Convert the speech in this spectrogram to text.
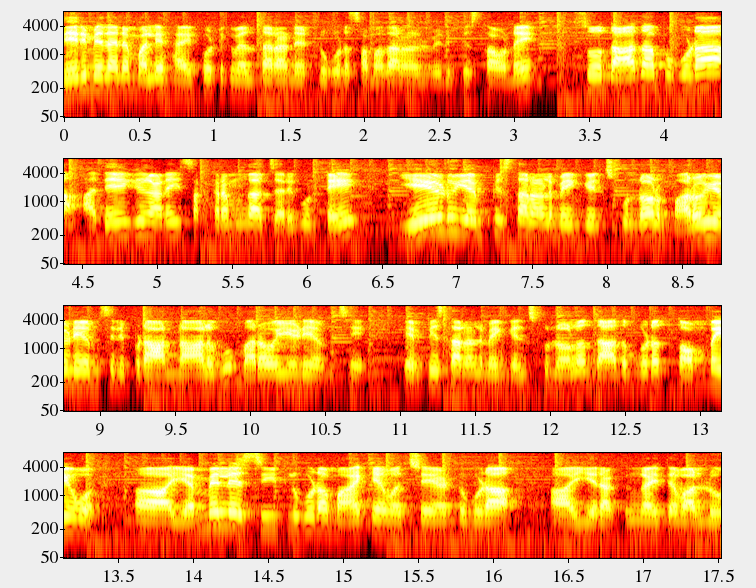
దేని మీదనే మళ్ళీ హైకోర్టుకు వెళ్తారనేట్లు కూడా సమాధానాలు వినిపిస్తూ ఉన్నాయి. సో దాదాపు కూడా అదే కానీ సక్రమంగా జరుగుంటే ఏడు ఎంపీ స్థానాలు మేము గెలుచుకున్న వాళ్ళు. మరో ఏడు ఎంసీలు ఇప్పుడు ఆ నాలుగు మరో ఏడు ఎంసీ ఎంపీ స్థానాలు మేము గెలుచుకున్న వాళ్ళం. దాదాపు కూడా తొంభై ఎమ్మెల్యే సీట్లు కూడా మాకే వచ్చాయంటూ కూడా ఈ రకంగా అయితే వాళ్ళు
